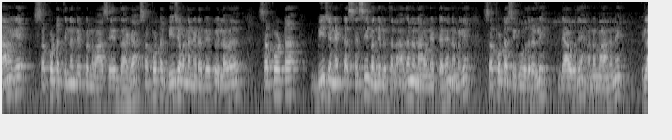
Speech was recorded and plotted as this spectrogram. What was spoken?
ನಮಗೆ ಸಪೋಟ ತಿನ್ನಬೇಕು ಅನ್ನುವ ಆಸೆ ಇದ್ದಾಗ ಸಪೋಟ ಬೀಜವನ್ನು ನೆಡಬೇಕು, ಇಲ್ಲವೇ ಸಪೋಟ ಬೀಜ ನೆಟ್ಟ ಸಸಿ ಬಂದಿರುತ್ತಲ್ಲ, ಅದನ್ನು ನಾವು ನೆಟ್ಟರೆ ನಮಗೆ ಸಪೋಟ ಸಿಗುವುದರಲ್ಲಿ ಯಾವುದೇ ಅನುಮಾನನೇ ಇಲ್ಲ.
